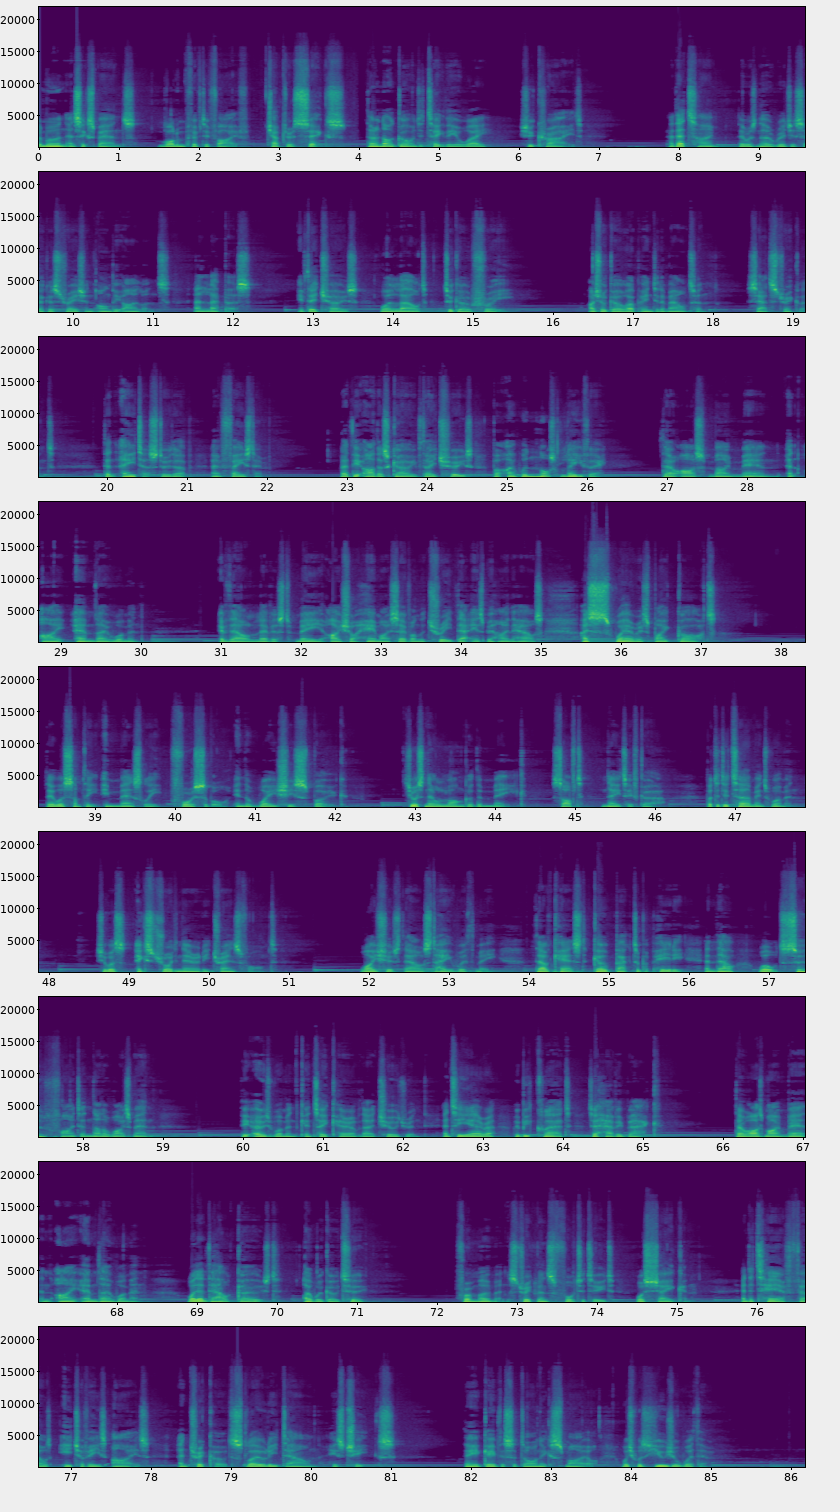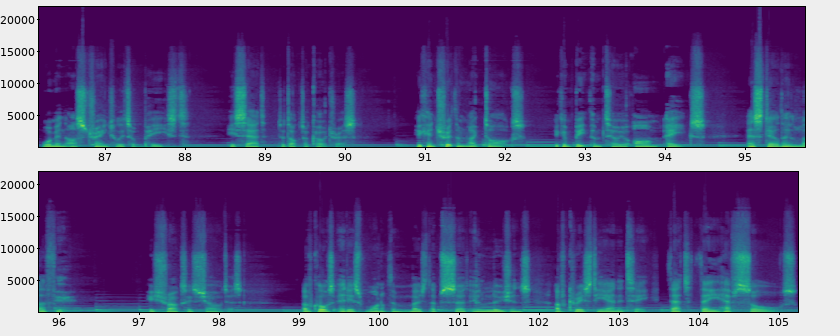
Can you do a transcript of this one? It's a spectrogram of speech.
The Moon and Sixpence, Volume 55, Chapter 6. They're not going to take thee away, she cried. At that time, there was no rigid sequestration on the islands, and lepers, if they chose, were allowed to go free. I shall go up into the mountain, said Strickland. Then Ata stood up and faced him. Let the others go if they choose, but I will not leave thee. Thou art my man, and I am thy woman. If thou leavest me, I shall hang myself on the tree that is behind the house. I swear it by God. There was something immensely forcible in the way she spoke. She was no longer the meek, soft native girl, but a determined woman. She was extraordinarily transformed. Why shouldst thou stay with me? Thou canst go back to Papeete, and thou wilt soon find another wise man. The old woman can take care of thy children, and Tiare will be glad to have thee back. Thou art my man, and I am thy woman. Whether thou goest, I will go too. For a moment, Strickland's fortitude was shaken, and a tear filled each of his eyes and trickled slowly down his cheeks. Then he gave the sardonic smile which was usual with him. Women are strange little beasts, he said to Dr. Coutras. You can treat them like dogs. You can beat them till your arm aches, and still they love you. He shrugs his shoulders. Of course, it is one of the most absurd illusions of Christianity that they have souls.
